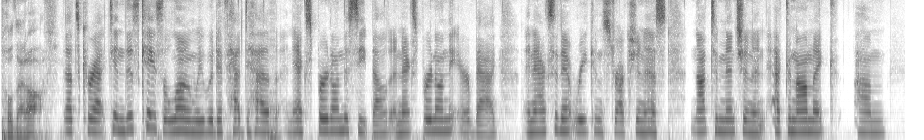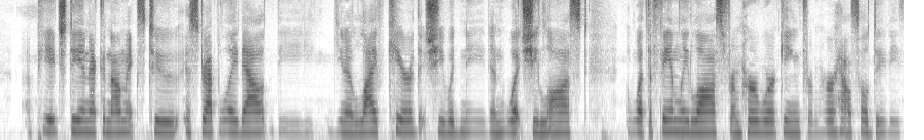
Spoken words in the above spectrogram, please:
pull that off. That's correct. In this case alone, we would have had to have an expert on the seatbelt, an expert on the airbag, an accident reconstructionist, not to mention an economic, um, a PhD in economics to extrapolate out the you know life care that she would need and what she lost, what the family lost from her working, from her household duties.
